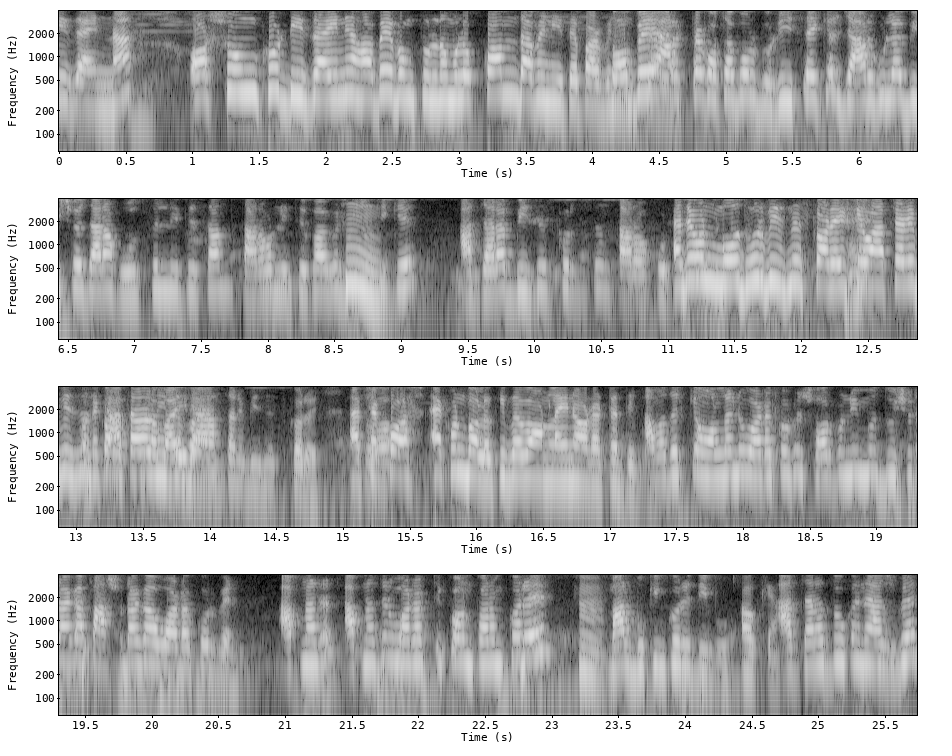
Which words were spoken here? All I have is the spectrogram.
ডিজাইন না। অসংখ্য ডিজাইনে হবে এবং তুলনামূলক কম দামে নিতে পারবেন তবে। আরেকটা কথা বলব রিসাইকেল জারগুলা বিষয় যারা হোলসেল নিতে চান তারাও নিতে পারবেন ডিস্ট্রিক্টে আর যারা বিজনেস করতেছেন তারাও করতে যেমন মধুর বিজনেস করে কেউ হ্যাঁ। আচারের বিজনেস করে তারাও নিতে বাইরে পারেন। আচার বিজনেস করে। আচ্ছা এখন বলো কীভাবে অনলাইনে অর্ডারটা আমাদেরকে অনলাইনে অর্ডার করবেন সর্বনিম্ন দুশো টাকা পাঁচশো টাকা অর্ডার করবেন। আপনার আপনাদের অর্ডারটি কনফার্ম করে মাল বুকিং করে দিব। ওকে আর যারা দোকানে আসবেন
